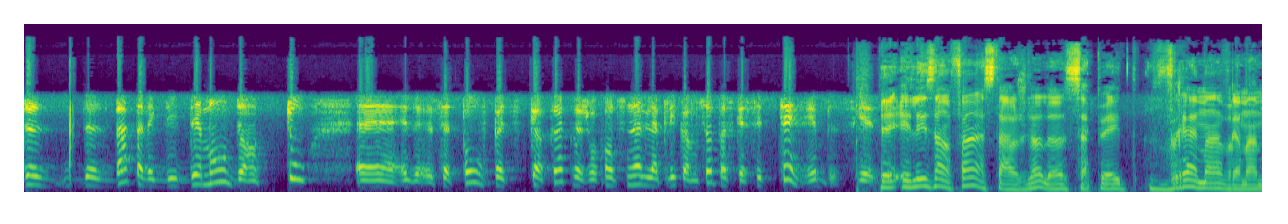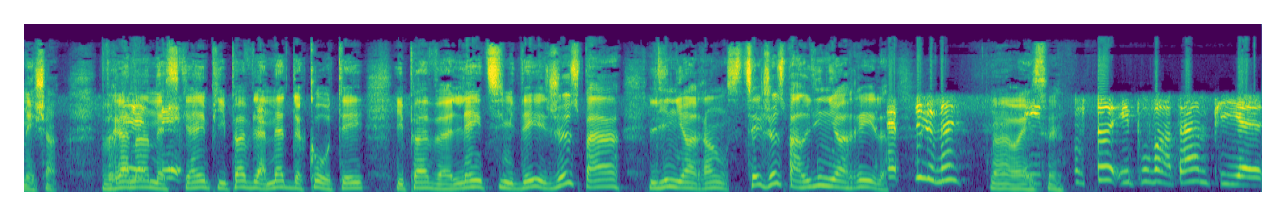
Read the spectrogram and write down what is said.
de, de se battre avec des démons dans tout. Euh, cette pauvre petite cocotte, là, je vais continuer à l'appeler comme ça parce que c'est terrible. Et, et les enfants à cet âge-là, là, ça peut être vraiment, vraiment méchant. Vraiment Euh, mesquin, puis ils peuvent la mettre de côté, ils peuvent euh, l'intimider juste par l'ignorance. Tu sais, juste par l'ignorer. Absolument. Ah ouais, Et c'est... je trouve ça épouvantable. Puis euh,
